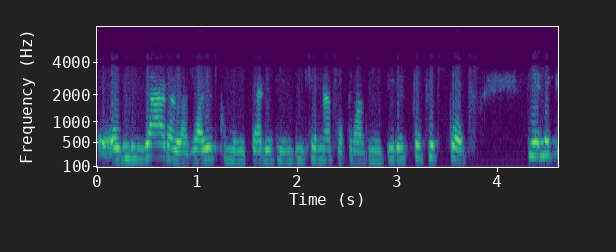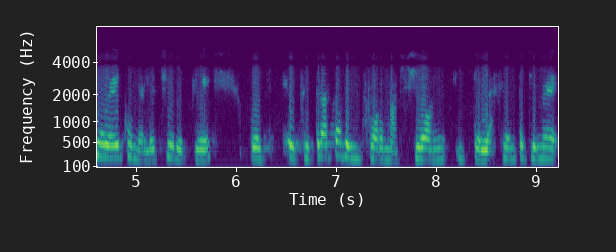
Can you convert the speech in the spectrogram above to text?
obligar a las radios comunitarias indígenas a transmitir estos spots tiene que ver con el hecho de que pues eh, se trata de información y que la gente tiene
